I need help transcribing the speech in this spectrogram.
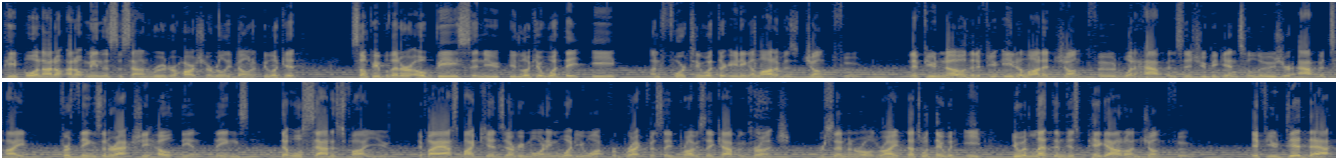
people, and I don't, I don't mean this to sound rude or harsh, I really don't. If you look at some people that are obese and you, you look at what they eat, unfortunately, what they're eating a lot of is junk food. And if you know that if you eat a lot of junk food, what happens is you begin to lose your appetite for things that are actually healthy and things that will satisfy you. If I ask my kids every morning, what do you want for breakfast? They'd probably say Cap'n Crunch or cinnamon rolls, right? That's what they would eat. You would let them just pig out on junk food. If you did that,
